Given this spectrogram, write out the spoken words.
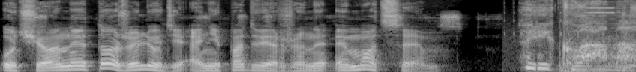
Ученые тоже люди, они подвержены эмоциям. Реклама.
